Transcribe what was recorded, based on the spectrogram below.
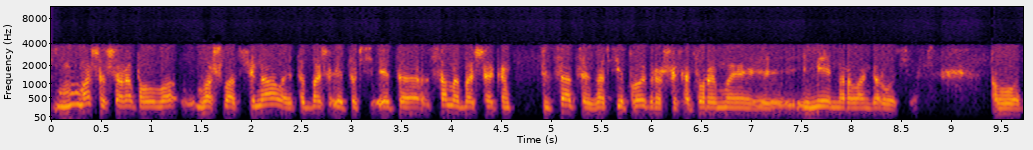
Маша Шарапова вошла в финал. Это, это, это самая большая компенсация за все проигрыши, которые мы э, имеем на Ролан Гаросе. Вот.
